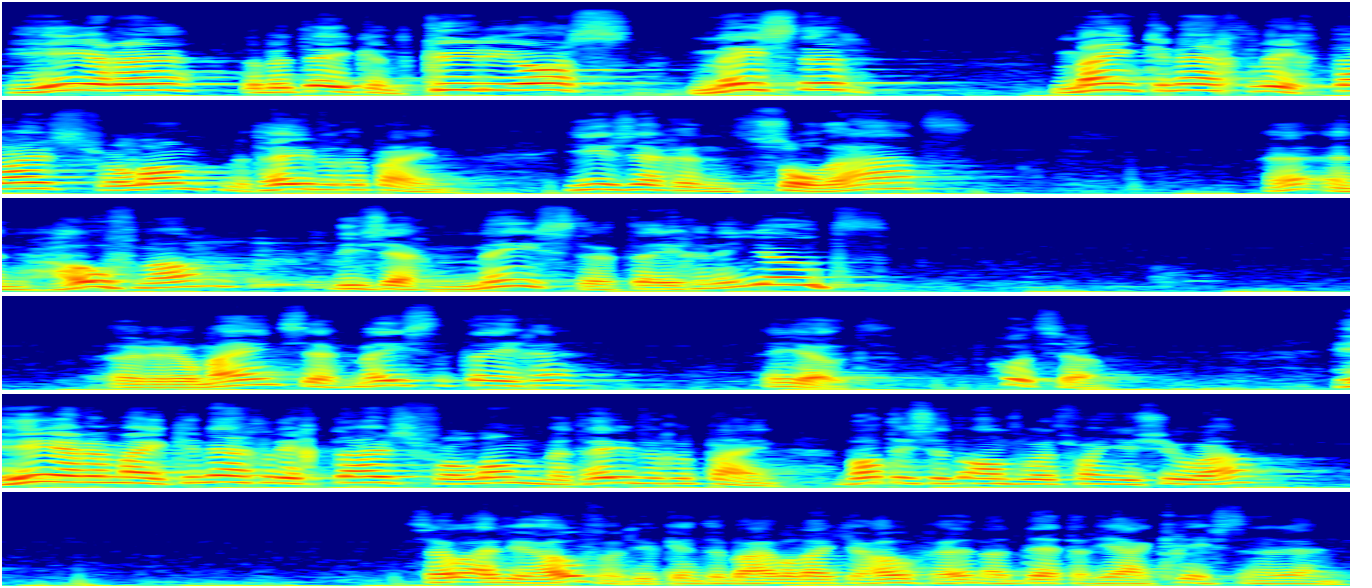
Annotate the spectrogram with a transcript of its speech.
Heere, dat betekent Curios, meester, mijn knecht ligt thuis verlamd met hevige pijn. Hier zegt een soldaat, een hoofdman, die zegt meester tegen een Jood. Een Romein zegt meester tegen een Jood. Goed zo. Heere, mijn knecht ligt thuis verlamd met hevige pijn. Wat is het antwoord van Yeshua? Zo uit uw hoofd, want u kent de Bijbel uit je hoofd, hè, na 30 jaar christen zijn.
